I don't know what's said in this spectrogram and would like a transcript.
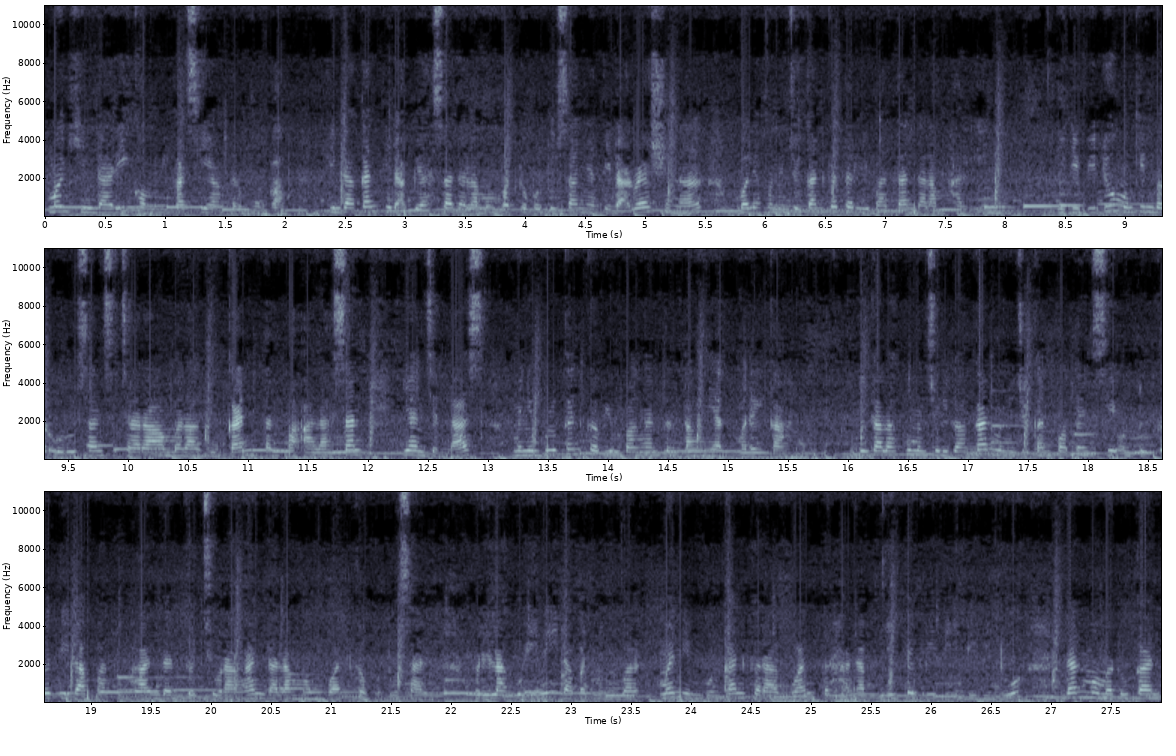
menghindari komunikasi yang terbuka. Tindakan tidak biasa dalam membuat keputusan yang tidak rasional boleh menunjukkan keterlibatan dalam hal ini. Individu mungkin berurusan secara meragukan tanpa alasan yang jelas menimbulkan kebimbangan tentang niat mereka. Tingkah laku mencurigakan menunjukkan potensi untuk ketidakpatuhan dan kecurangan dalam membuat keputusan. Perilaku ini dapat menimbulkan keraguan terhadap integriti individu dan memerlukan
